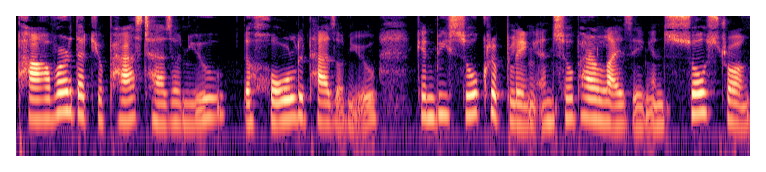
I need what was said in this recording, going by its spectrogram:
power that your past has on you the hold it has on you can be so crippling and so paralyzing and so strong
